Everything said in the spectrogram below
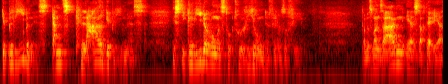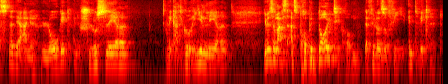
geblieben ist, ganz klar geblieben ist, ist die Gliederung und Strukturierung der Philosophie. Da muss man sagen, er ist auch der Erste, der eine Logik, eine Schlusslehre, eine Kategorienlehre gewissermaßen als Propedeutikum der Philosophie entwickelt.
